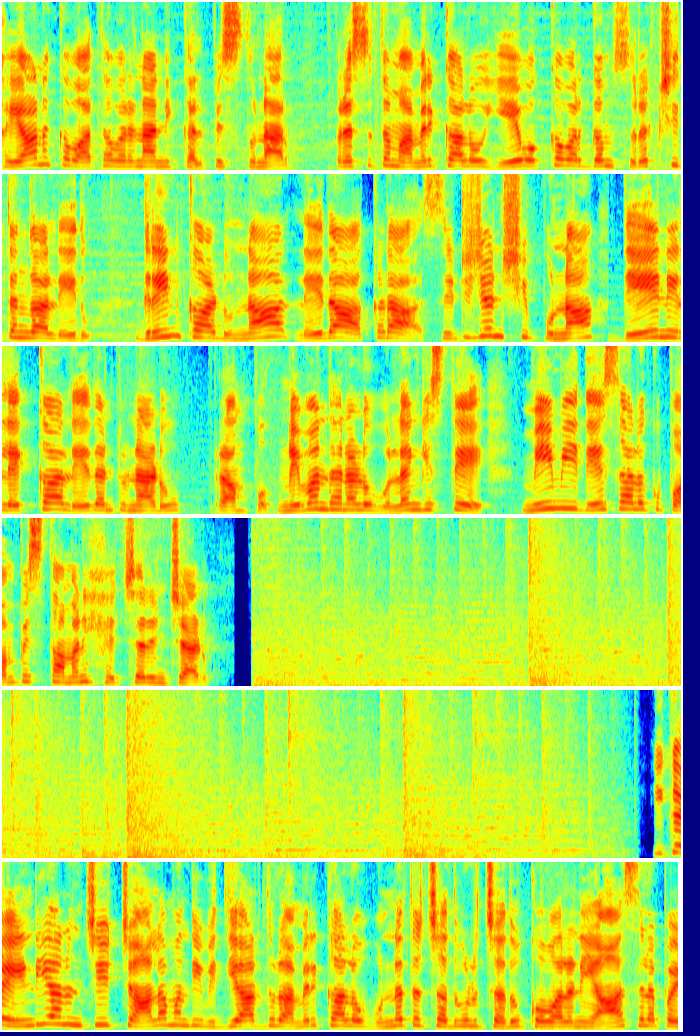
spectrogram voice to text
భయానక వాతావరణాన్ని కల్పిస్తున్నారు. ప్రస్తుతం అమెరికాలో ఏ ఒక్క వర్గం సురక్షితంగా లేదు. గ్రీన్ కార్డ్ ఉన్నా లేదా అక్కడ సిటిజన్షిప్ ఉన్నా దేని లెక్క లేదంటున్నాడు ట్రంప్. నిబంధనలు ఉల్లంఘిస్తే మీ మీ దేశాలకు పంపిస్తామని హెచ్చరించాడు. ఇక ఇండియా నుంచి చాలా మంది విద్యార్థులు అమెరికాలో ఉన్నత చదువులు చదువుకోవాలని ఆశలపై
